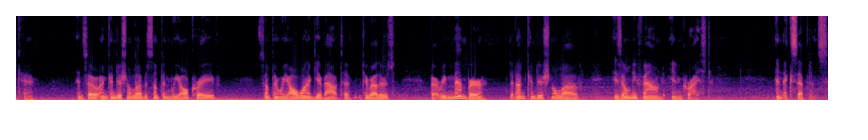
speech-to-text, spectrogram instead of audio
Okay. And so, unconditional love is something we all crave, something we all want to give out to, to others. But remember that unconditional love is only found in Christ and acceptance.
